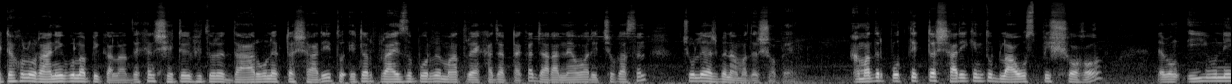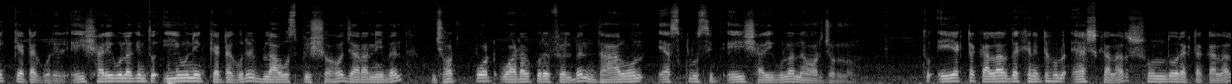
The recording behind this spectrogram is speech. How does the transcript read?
এটা হলো রানী গোলাপি কালার দেখেন সেটের ভিতরে দারুণ একটা শাড়ি। তো এটার প্রাইসও পড়বে মাত্র এক হাজার টাকা। যারা নেওয়ার ইচ্ছুক আছেন, চলে আসবেন আমাদের শপে আমাদের প্রত্যেকটা শাড়ি কিন্তু ব্লাউজ পিস সহ এবং ইউনিক ক্যাটাগরির, এই শাড়িগুলো কিন্তু ইউনিক ক্যাটাগরির ব্লাউজ পিস সহ যারা নেবেন, ঝটপট অর্ডার করে ফেলবেন দারুণ এক্সক্লুসিভ এই শাড়িগুলো নেওয়ার জন্য। তো এই একটা কালার দেখেন, এটা হলো অ্যাশ কালার, সুন্দর একটা কালার।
